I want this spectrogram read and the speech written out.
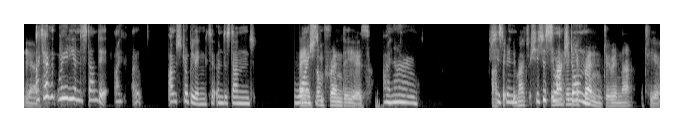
yeah, I don't really understand it. I, I I'm struggling to understand why she's. some friend he is. I know. I She's bet- been. imagine- she's just Imagine your on. friend doing that to you,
